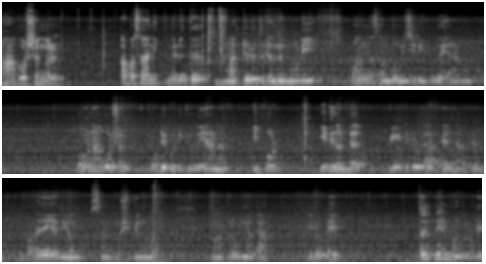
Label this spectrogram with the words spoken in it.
ആഘോഷങ്ങൾ. അവസാനിക്കുന്നിടത്ത് മറ്റൊരു ദുരന്തം കൂടി വന്ന് സംഭവിച്ചിരിക്കുകയാണ്. ഓണാഘോഷം പൊടി പൊടിക്കുകയാണ് ഇപ്പോൾ. ഇത് കണ്ട് വീട്ടിലുള്ള എല്ലാവരും വളരെയധികം സന്തോഷിക്കുന്നു. മാത്രവുമല്ല ഇതോടെ തന്റെ മകളുടെ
